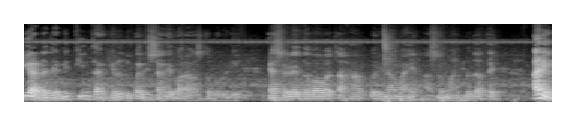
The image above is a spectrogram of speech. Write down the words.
ती आता त्यांनी तीन तारखेला दुपारी साडेबारा वाजता बोलली. या सगळ्या दबावाचा हा परिणाम आहे असं म्हटलं जात आहे. आणि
